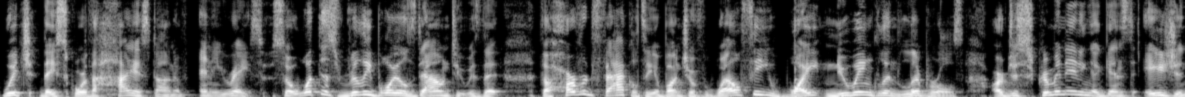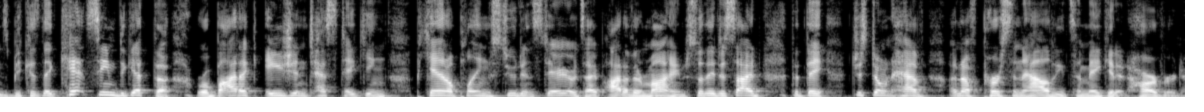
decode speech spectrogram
which they score the highest on of any race. So, what this really boils down to is that the Harvard faculty, a bunch of wealthy, white New England liberals, are discriminating against Asians because they can't seem to get the robotic Asian test taking, piano playing student stereotype out of their mind. So, they decide that they just don't have enough personality to make it at Harvard.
